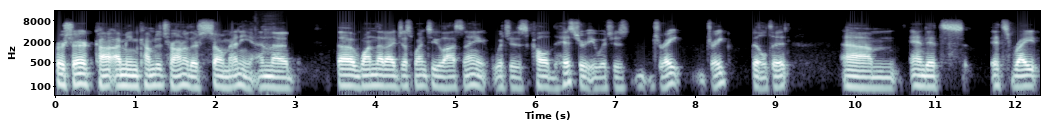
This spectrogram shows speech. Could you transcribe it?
For sure. I mean, come to Toronto. There's so many, and the the one that I just went to last night, which is called History, which is Drake. Drake built it, um, and it's it's right.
